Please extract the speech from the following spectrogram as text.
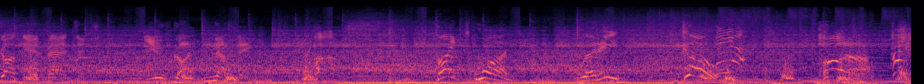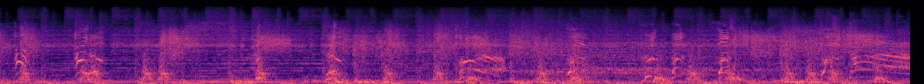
got the advantage. You've got nothing. Fight one. Ready? Go! Ha! Help! Help! Ha!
